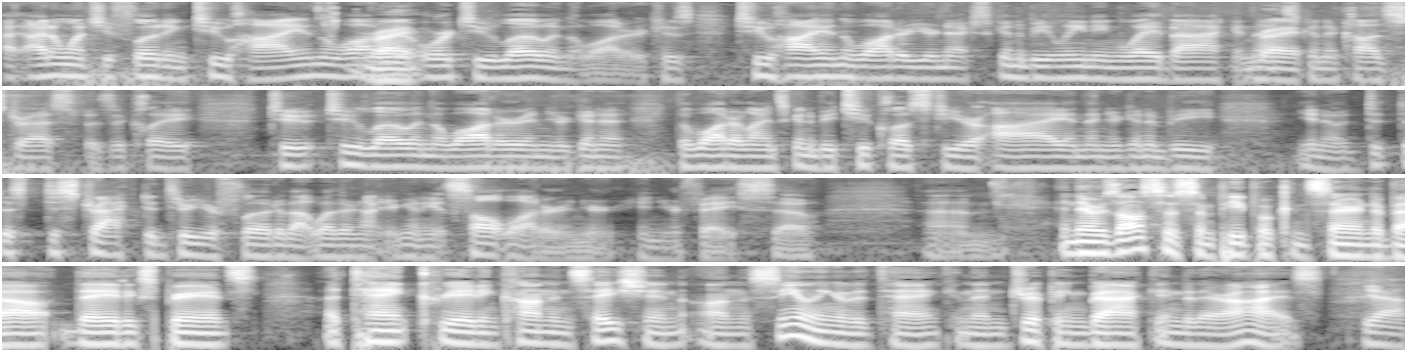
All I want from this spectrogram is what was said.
I, I don't want you floating too high in the water Right. or too low in the water because too high in the water, your neck's going to be leaning way back, and that's Right. going to cause stress physically. Too too low in the water, and you're gonna the water line's going to be too close to your eye, and then you're going to be you know d- dis- distracted through your float about whether or not you're going to get salt water in your in your face. So. Um, And there was also some people concerned about they'd experienced a tank creating condensation on the ceiling of the tank and then dripping back into their eyes, yeah,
